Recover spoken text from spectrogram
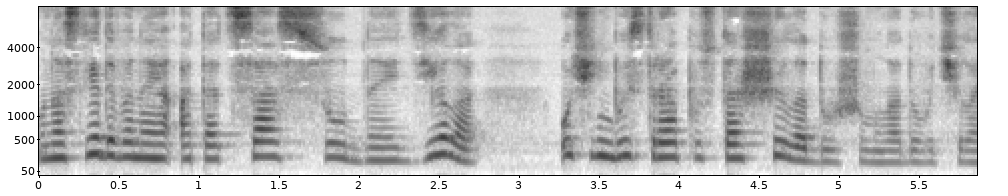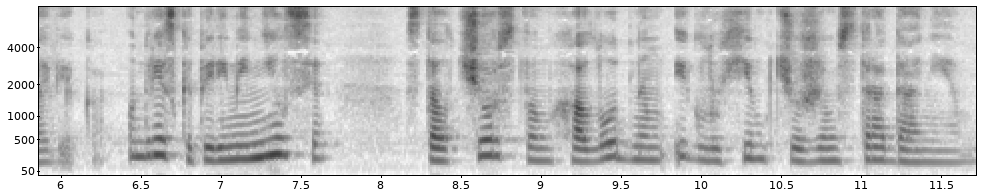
Унаследованное от отца судное дело очень быстро опустошило душу молодого человека. Он резко переменился, стал черствым, холодным и глухим к чужим страданиям.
